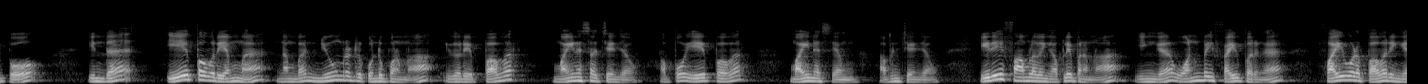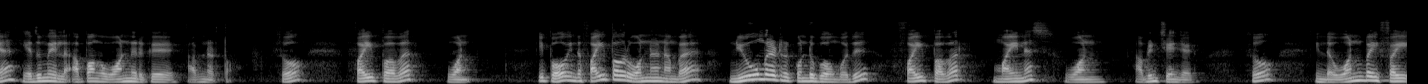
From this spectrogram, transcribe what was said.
இப்போது இந்த ஏ பவர் எம்மை நம்ம நியூமரேட்டர் கொண்டு போனோம்னா இதோடைய பவர் மைனஸாக சேஞ்ச் ஆகும். அப்போது ஏ பவர் மைனஸ் எம் அப்படின்னு சேஞ்ச் ஆகும். இதே ஃபார்மில் இங்கே அப்ளை பண்ணோம்னா இங்கே ஒன் பை ஃபைவ் பாருங்கள் ஃபைவோட பவர் இங்கே எதுவுமே இல்லை. அப்போ அங்கே ஒன் இருக்குது அப்படின்னு அர்த்தம். ஸோ ஃபைவ் பவர் ஒன் இப்போது இந்த ஃபைவ் பவர் ஒன்னை நம்ம நியூமரேட்டர் கொண்டு போகும்போது ஃபைவ் பவர் மைனஸ் ஒன் அப்படின்னு சேஞ்ச் ஆகிடும் ஸோ இந்த ஒன் பை ஃபைவ்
